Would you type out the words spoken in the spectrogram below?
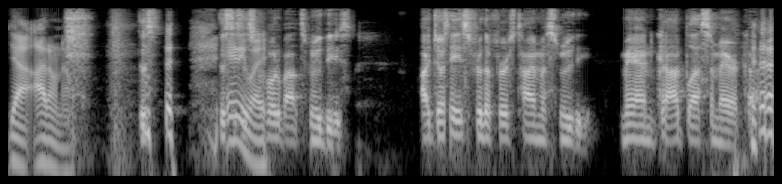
Yeah, I don't know. This this is a quote about smoothies. I just taste for the first time a smoothie. Man, God bless America.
